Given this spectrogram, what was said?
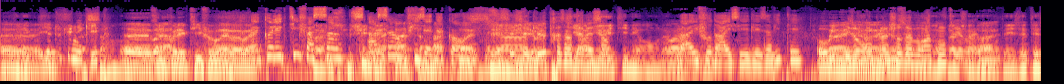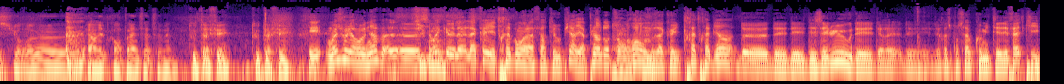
Euh, Il y a toute une équipe. Euh, C'est un collectif. Ouais, ouais. ouais, ouais. Un collectif à Saint, à ouais, Saint-Puisay, ah, d'accord. C'est un très lieu itinérant. Là. Voilà. Bah, il faudra essayer de les inviter. Oh oui, Ouais, ils auront ouais, plein de choses à vous raconter. Ils étaient sur euh, le carnet de campagne cette semaine. Tout à fait. Tout à fait. Et moi je voulais revenir, euh, c'est Thibaut. vrai que la- l'accueil est très bon à la Ferté-Loupière. Il y a plein d'autres Ouais. endroits où on nous accueille très très bien de, des- des- des élus ou des, des, des- responsables comité des fêtes qui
